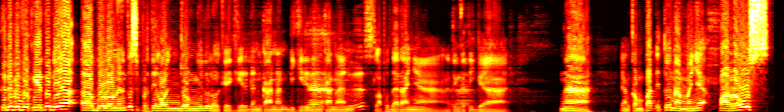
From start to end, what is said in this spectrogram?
Jadi bentuknya itu dia eh, bolongan itu seperti lonjong gitu loh kayak kiri dan kanan di kiri Ya, dan kanan terus? selaput darahnya. Nah, yang ketiga. Nah, yang keempat itu namanya paros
